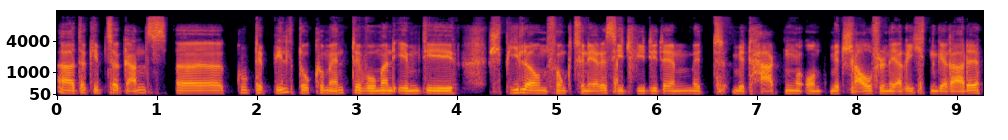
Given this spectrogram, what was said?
Äh, da gibt es ja ganz äh, gute Bilddokumente, wo man eben die Spieler und Funktionäre sieht, wie die denn mit, mit Haken und mit Schaufeln errichten gerade.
